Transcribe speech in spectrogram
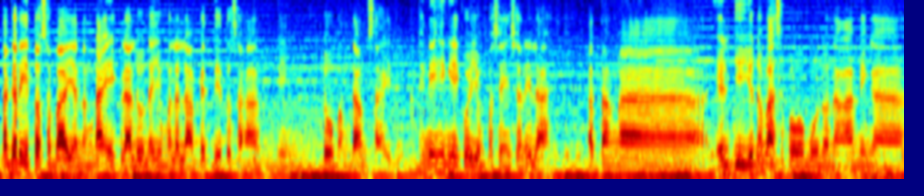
taga rito sa bayan ng Naik, lalo na yung malalapit dito sa aming lumang dam site, hinihingi ko yung pasensya nila at ang ah, LGU naman sa pamumuno ng aming ah,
